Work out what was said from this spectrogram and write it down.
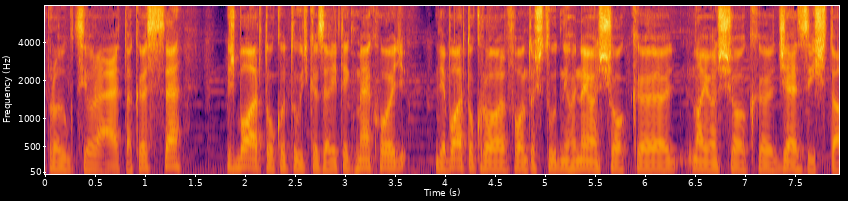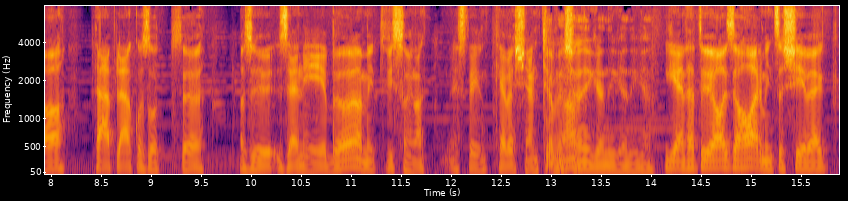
produkcióra álltak össze, és Bartókot úgy közelítik meg, hogy ugye Bartókról fontos tudni, hogy nagyon sok, nagyon sok jazzista táplálkozott az ő zenéből, amit viszonylag ezt én kevesen tudnak. Kevesen, igen, igen, igen. Igen, tehát ő az a 30-as évek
